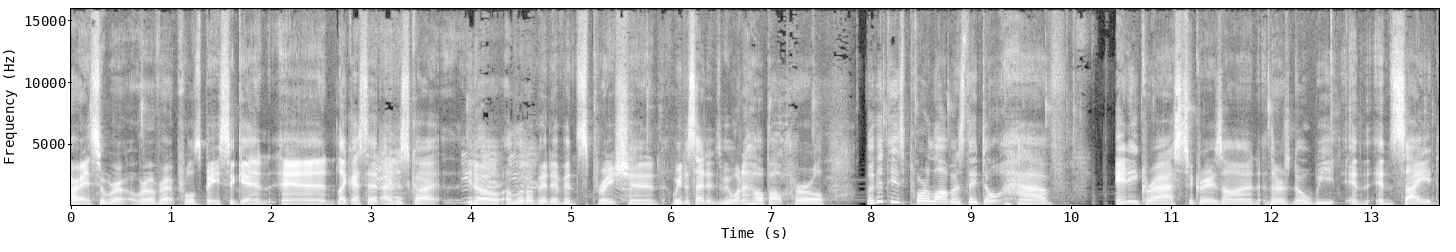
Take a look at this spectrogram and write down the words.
All right, so we're we're over at Pearl's base again, and like I said, I just got you know a little bit of inspiration. We decided we want to help out Pearl. Look at these poor llamas; they don't have any grass to graze on. There's no wheat in in sight.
